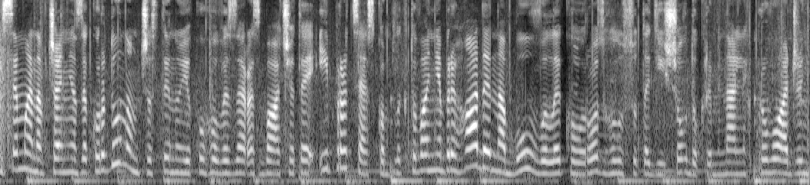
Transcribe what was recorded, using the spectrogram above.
І саме навчання за кордоном, частину якого ви зараз бачите, і процес комплектування бригади набув великого розголосу та дійшов до кримінальних проваджень.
